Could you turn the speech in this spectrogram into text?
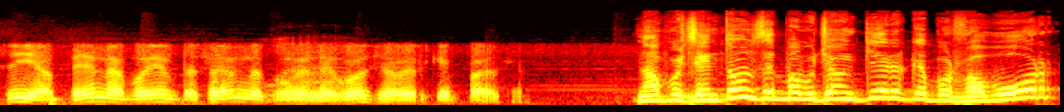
sí, apenas voy empezando con el negocio a ver qué pasa. No, pues entonces, Papuchón, quiero que por favor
